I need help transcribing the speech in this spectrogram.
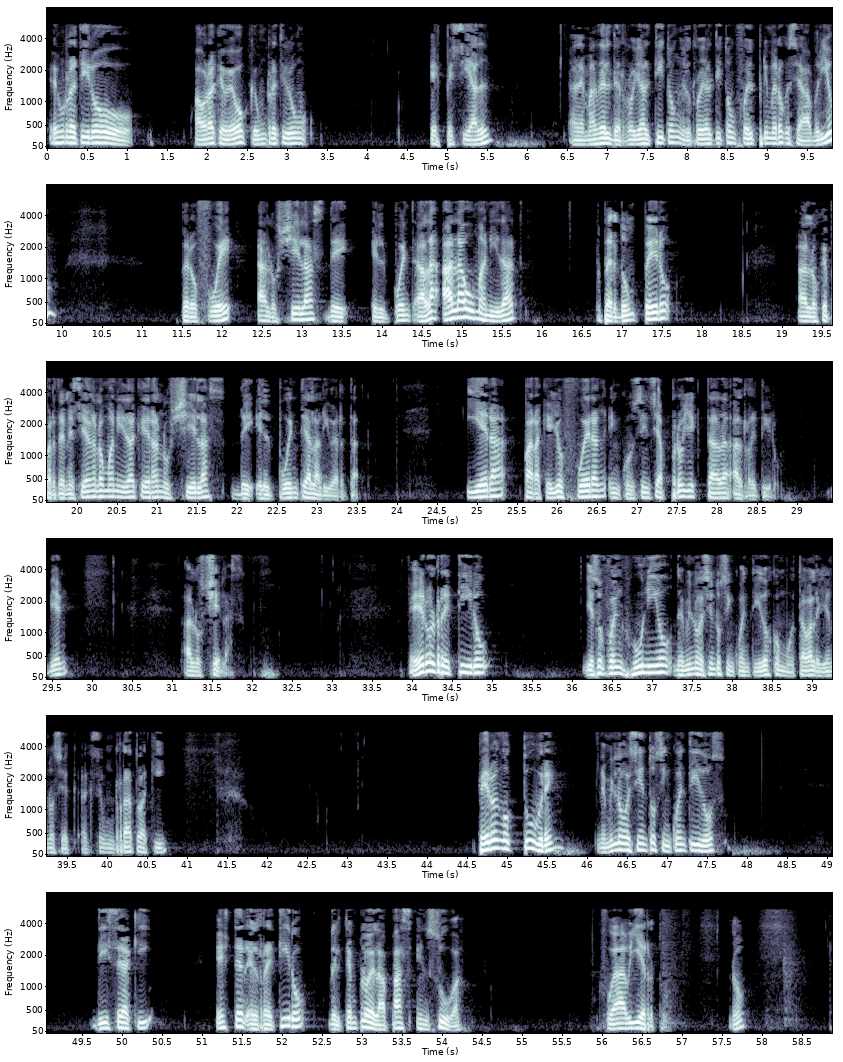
Es un retiro, ahora que veo que un retiro especial, además del de Royal Teton, el Royal Teton fue el primero que se abrió, pero fue a los chelas de el puente, a la, a la humanidad, perdón, pero a los que pertenecían a la humanidad que eran los chelas del puente a la libertad. Y era para que ellos fueran en conciencia proyectada al retiro. Bien, a los chelas. Pero el retiro, y eso fue en junio de 1952, como estaba leyendo hace, un rato aquí, Pero en octubre de 1952, dice aquí, este, el retiro del Templo de la Paz en Suba fue abierto, ¿no?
